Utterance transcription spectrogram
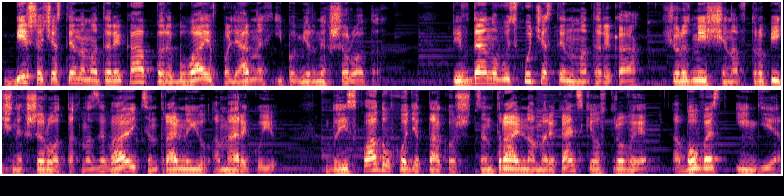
Більша частина материка перебуває в полярних і помірних широтах. Південну вузьку частину материка, що розміщена в тропічних широтах, називають Центральною Америкою. До її складу входять також Центральноамериканські острови або Вест-Індія.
